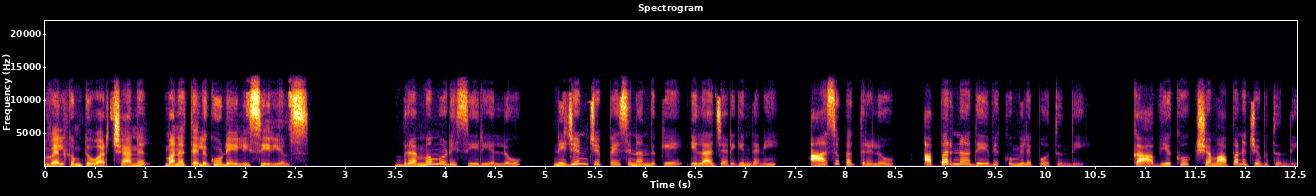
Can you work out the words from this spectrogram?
వెల్కమ్ టు అవర్ ఛానల్ మన తెలుగు డైలీ సీరియల్స్. బ్రహ్మముడి సీరియల్లో నిజం చెప్పేసినందుకే ఇలా జరిగిందని ఆసుపత్రిలో అపర్ణాదేవి కుమిలిపోతుంది. కావ్యకు క్షమాపణ చెబుతుంది.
